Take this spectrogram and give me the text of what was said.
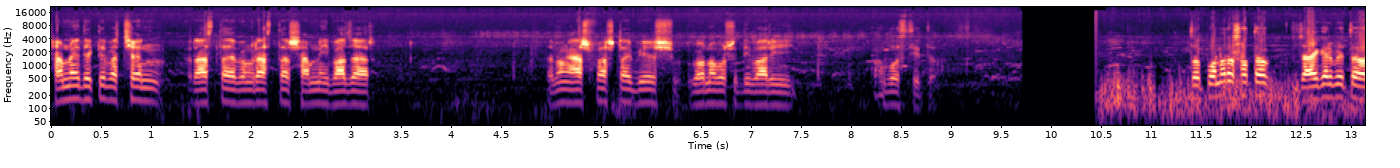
সামনেই দেখতে পাচ্ছেন রাস্তা এবং রাস্তার সামনেই বাজার এবং আশপাশটায় বেশ ঘনবসতি বাড়ি অবস্থিত। তো পনেরো শতক জায়গার ভেতর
